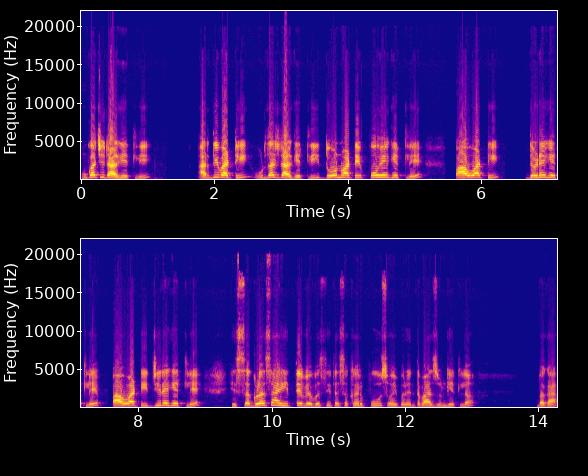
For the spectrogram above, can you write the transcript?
मुगाची डाळ घेतली. अर्धी वाटी उडदाची डाळ घेतली. दोन वाटे पोहे घेतले. पाव वाटी धणे घेतले. पाव वाटी जिरे घेतले. हे सगळं साहित्य व्यवस्थित असं खरपूस होईपर्यंत भाजून घेतलं. बघा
